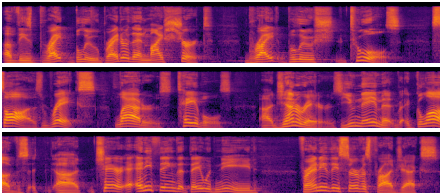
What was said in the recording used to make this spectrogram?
of these bright blue, brighter than my shirt, bright blue tools, saws, rakes, ladders, tables, uh, generators, you name it, gloves, uh, chair, anything that they would need for any of these service projects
